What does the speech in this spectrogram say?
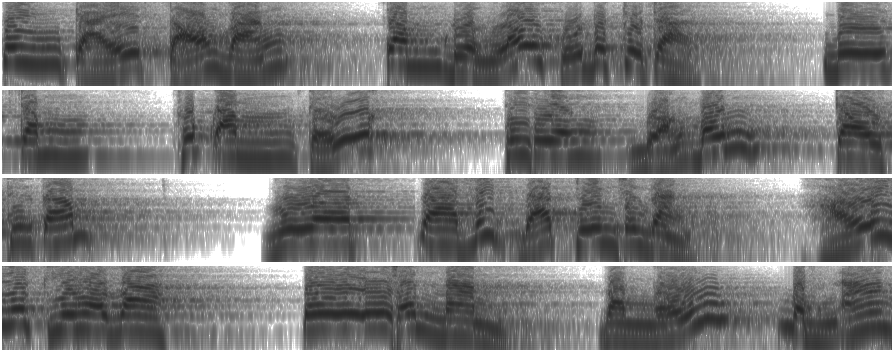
tin cậy trọn vẹn trong đường lối của Đức Chúa Trời. Như trong phúc âm cửu ước, thi thiên đoạn 4 câu thứ 8 vua David đã tuyên xưng rằng, hỡi Đức Giê-hô-va, tôi sẽ nằm và ngủ bình an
